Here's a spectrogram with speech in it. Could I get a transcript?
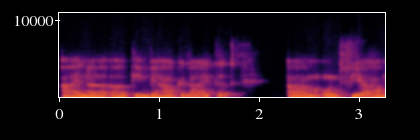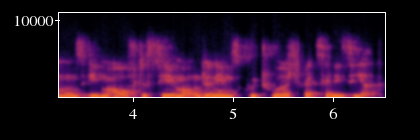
eine äh, GmbH geleitet. Ähm, und wir haben uns eben auf das Thema Unternehmenskultur spezialisiert.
